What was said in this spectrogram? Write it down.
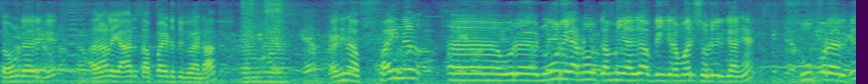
சவுண்டாக இருக்கு. அதனால யாரும் தப்பாக எடுத்துக்க வேண்டாம். பார்த்தீங்கன்னா ஃபைனல் ஒரு நூறு இரநூறு கம்மியாகு அப்படிங்கிற மாதிரி சொல்லியிருக்காங்க. சூப்பராக இருக்கு.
